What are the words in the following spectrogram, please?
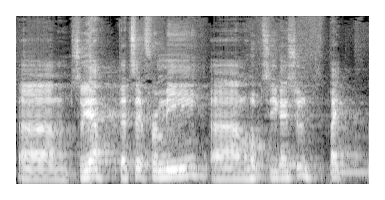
Um, so yeah, that's it from me. Um, hope to see you guys soon. Bye.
